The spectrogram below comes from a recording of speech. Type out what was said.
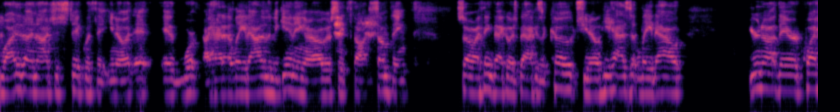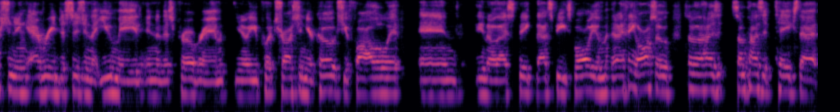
why did i not just stick with it? You know it, it, it worked i had it laid out in the beginning i obviously thought something. So i think that goes back as a coach you know he has it laid out. You're not there questioning every decision that you made into this program. You know you put trust in your coach you follow it and you know that speak that speaks volume. And i think also sometimes sometimes it takes that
